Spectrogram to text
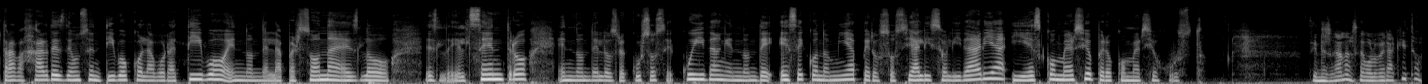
trabajar desde un sentido colaborativo en donde la persona es lo es el centro, en donde los recursos se cuidan, en donde es economía pero social y solidaria y es comercio pero comercio justo. ¿Tienes ganas de volver a Quito?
